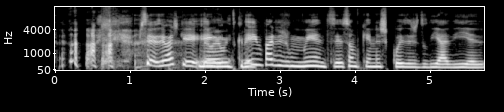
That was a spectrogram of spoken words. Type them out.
Percebes? Eu acho que é, Não, em, é muito querido. em vários momentos eh, são pequenas coisas do dia a dia,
